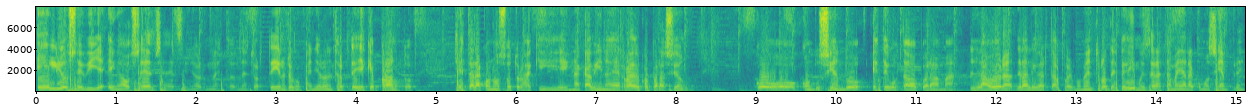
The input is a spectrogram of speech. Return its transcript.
Helio Sevilla en ausencia del señor Néstor, Néstor Ortega, nuestro compañero Néstor Ortega, que pronto ya estará con nosotros aquí en la cabina de Radio Corporación conduciendo este gustado programa La Hora de la Libertad. Por el momento los despedimos y será esta mañana como siempre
